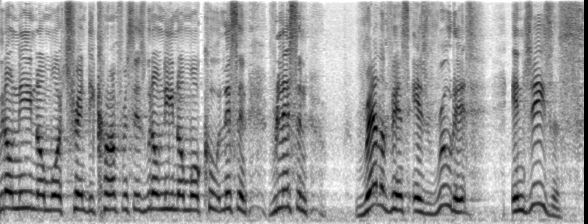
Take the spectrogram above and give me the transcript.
we don't need no more trendy conferences. We don't need no more cool. Listen, listen, relevance is rooted in Jesus.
